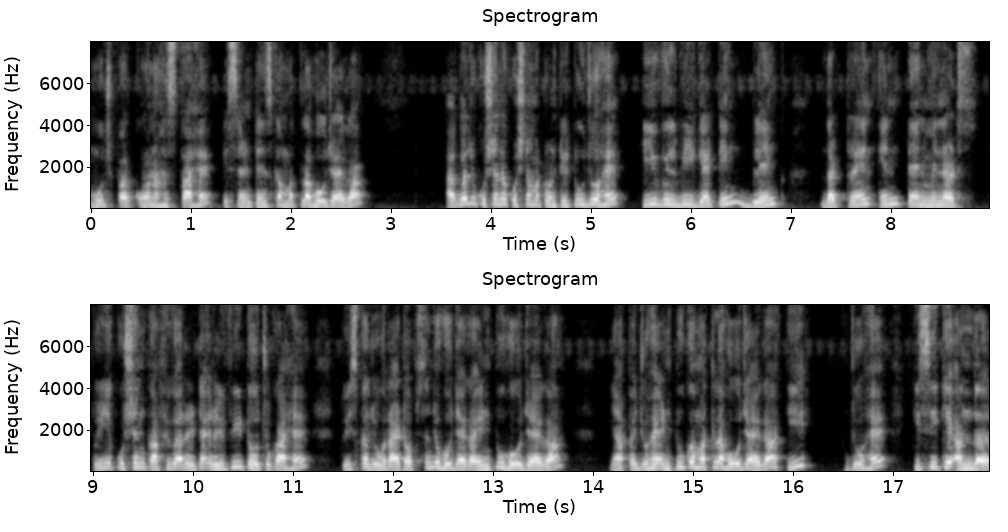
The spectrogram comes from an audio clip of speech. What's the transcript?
मुझ पर कौन हंसता है? इस सेंटेंस का मतलब हो जाएगा। अगला जो क्वेश्चन है क्वेश्चन नंबर ट्वेंटी टू जो है he will be getting blank the train in ten minutes तो ये क्वेश्चन काफ़ी बार रिपीट हो चुका है। तो इसका जो राइट ऑप्शन जो हो जाएगा इनटू हो जाएगा। यहाँ पे जो है इनटू का मतलब हो जाएगा कि जो है किसी के अंदर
